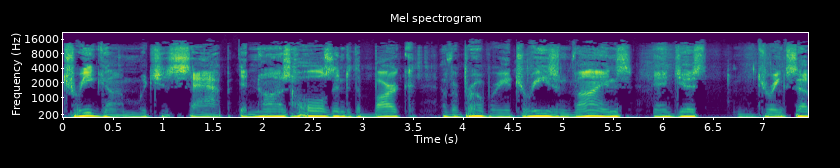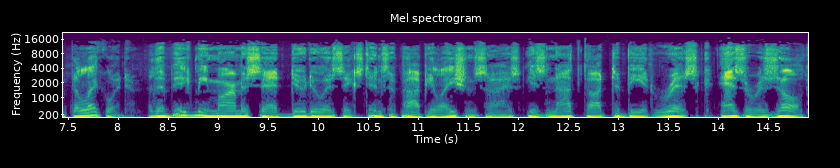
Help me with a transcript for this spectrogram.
tree gum, which is sap that gnaws holes into the bark of appropriate trees and vines and just drinks up the liquid. The pygmy marmoset, due to its extensive population size, is not thought to be at risk. As a result,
